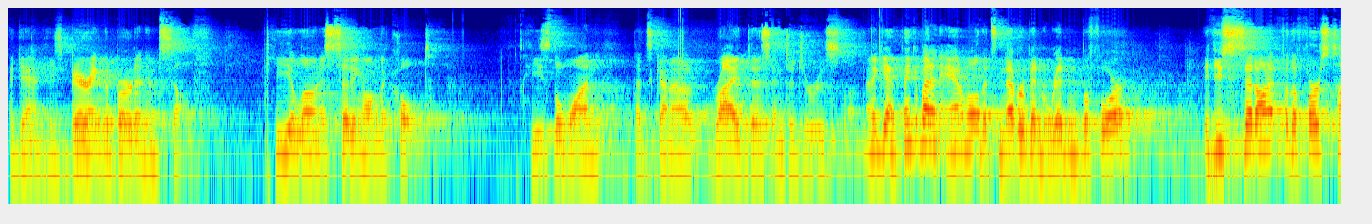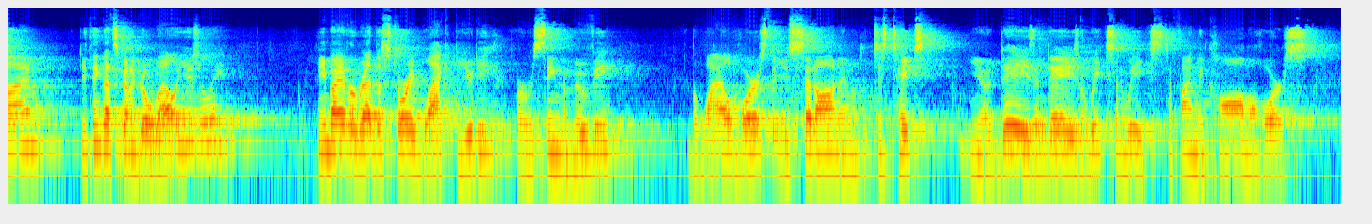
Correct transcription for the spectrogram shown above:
Again, he's bearing the burden himself. He alone is sitting on the colt. He's the one that's going to ride this into Jerusalem. And again, think about an animal that's never been ridden before. If you sit on it for the first time, do you think that's going to go well usually? Anybody ever read the story Black Beauty or seen the movie? The wild horse that you sit on and it just takes, you know, days and days or weeks and weeks to finally calm a horse.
